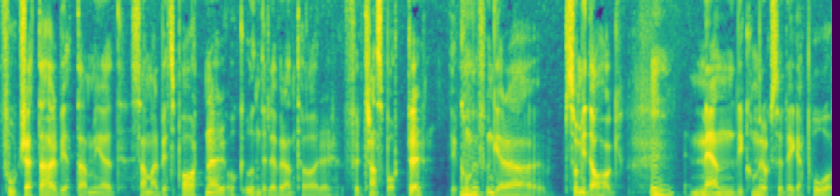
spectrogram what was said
fortsätta arbeta med samarbetspartner och underleverantörer för transporter. Det kommer mm. fungera som idag. Mm. Men vi kommer också lägga på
